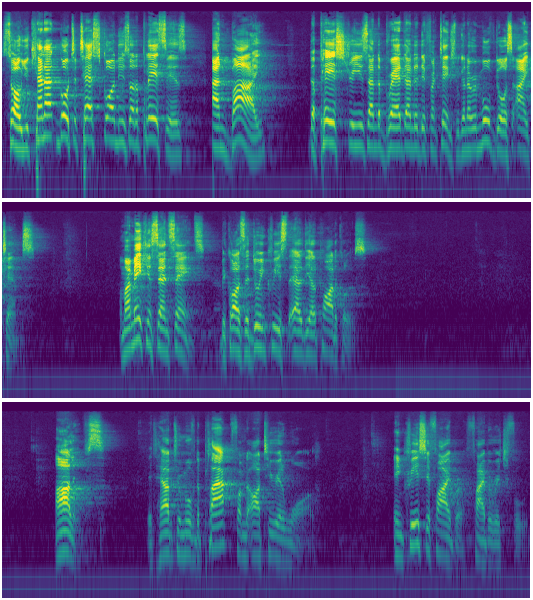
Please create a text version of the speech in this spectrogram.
So you cannot go to Tesco and these other places and buy the pastries and the bread and the different things. We're going to remove those items. Am I making sense, saints? Because they do increase the LDL particles. olives. It helps remove the plaque from the arterial wall. increase your fiber, fiber rich food,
